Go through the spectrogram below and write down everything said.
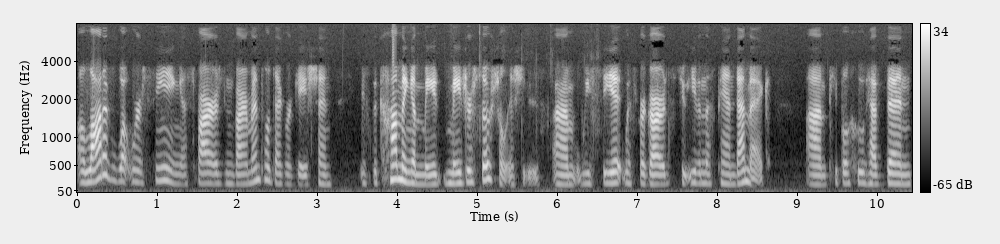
a lot of what we're seeing as far as environmental degradation is becoming a ma- major social issue. Um, we see it with regards to even this pandemic. Um, people who have been,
